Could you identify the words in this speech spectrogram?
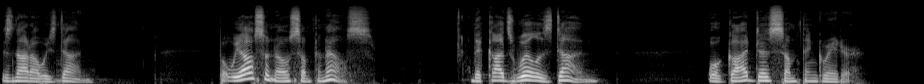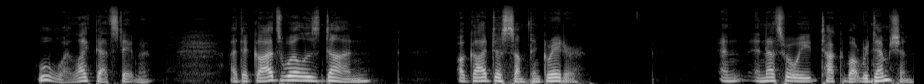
is not always done. But we also know something else. That God's will is done or God does something greater. Ooh, I like that statement. Uh, that God's will is done, or God does something greater. And, and that's where we talk about redemption,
